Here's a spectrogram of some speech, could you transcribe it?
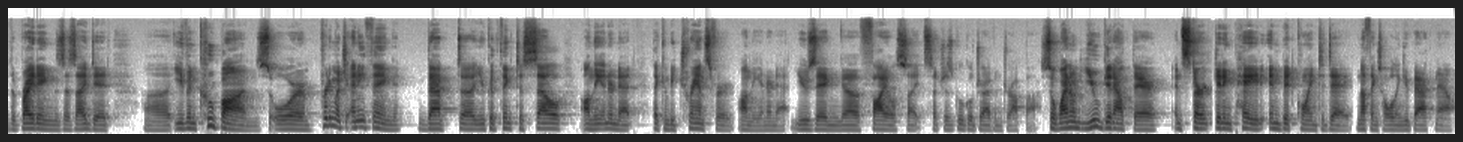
the writings, as I did, uh, even coupons, or pretty much anything that uh, you could think to sell on the internet that can be transferred on the internet using uh, file sites such as Google Drive and Dropbox. So why don't you get out there and start getting paid in Bitcoin today? Nothing's holding you back now.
